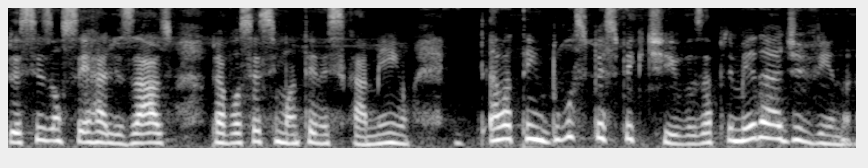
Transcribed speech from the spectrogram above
precisam ser realizados para você se manter nesse caminho, ela tem duas perspectivas. A primeira é a divina.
